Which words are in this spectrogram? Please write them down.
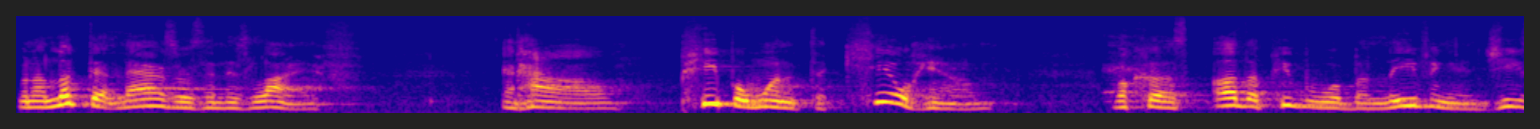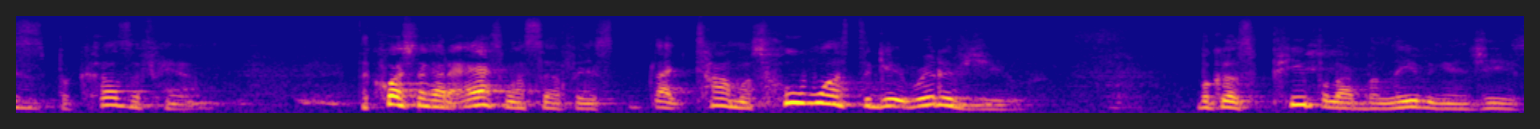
When I looked at Lazarus in his life and how people wanted to kill him because other people were believing in Jesus because of him, the question I got to ask myself is like Thomas, who wants to get rid of you? Because people are believing in Jesus.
